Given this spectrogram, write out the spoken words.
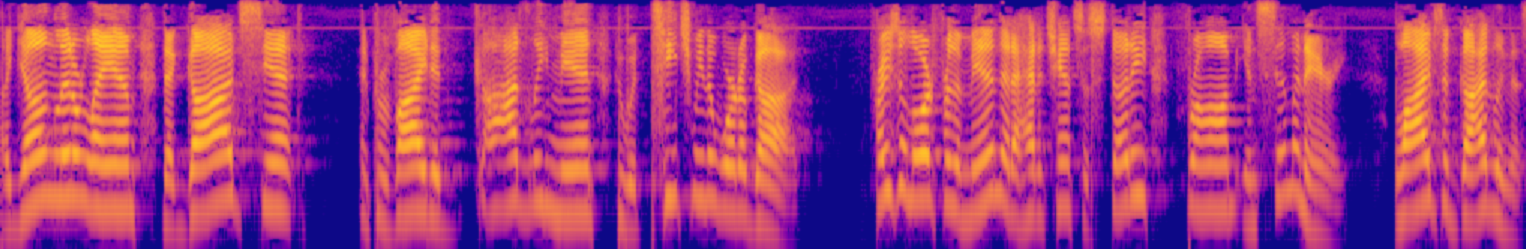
a young little lamb that God sent and provided godly men who would teach me the Word of God. Praise the Lord for the men that I had a chance to study from in seminary. Lives of godliness,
